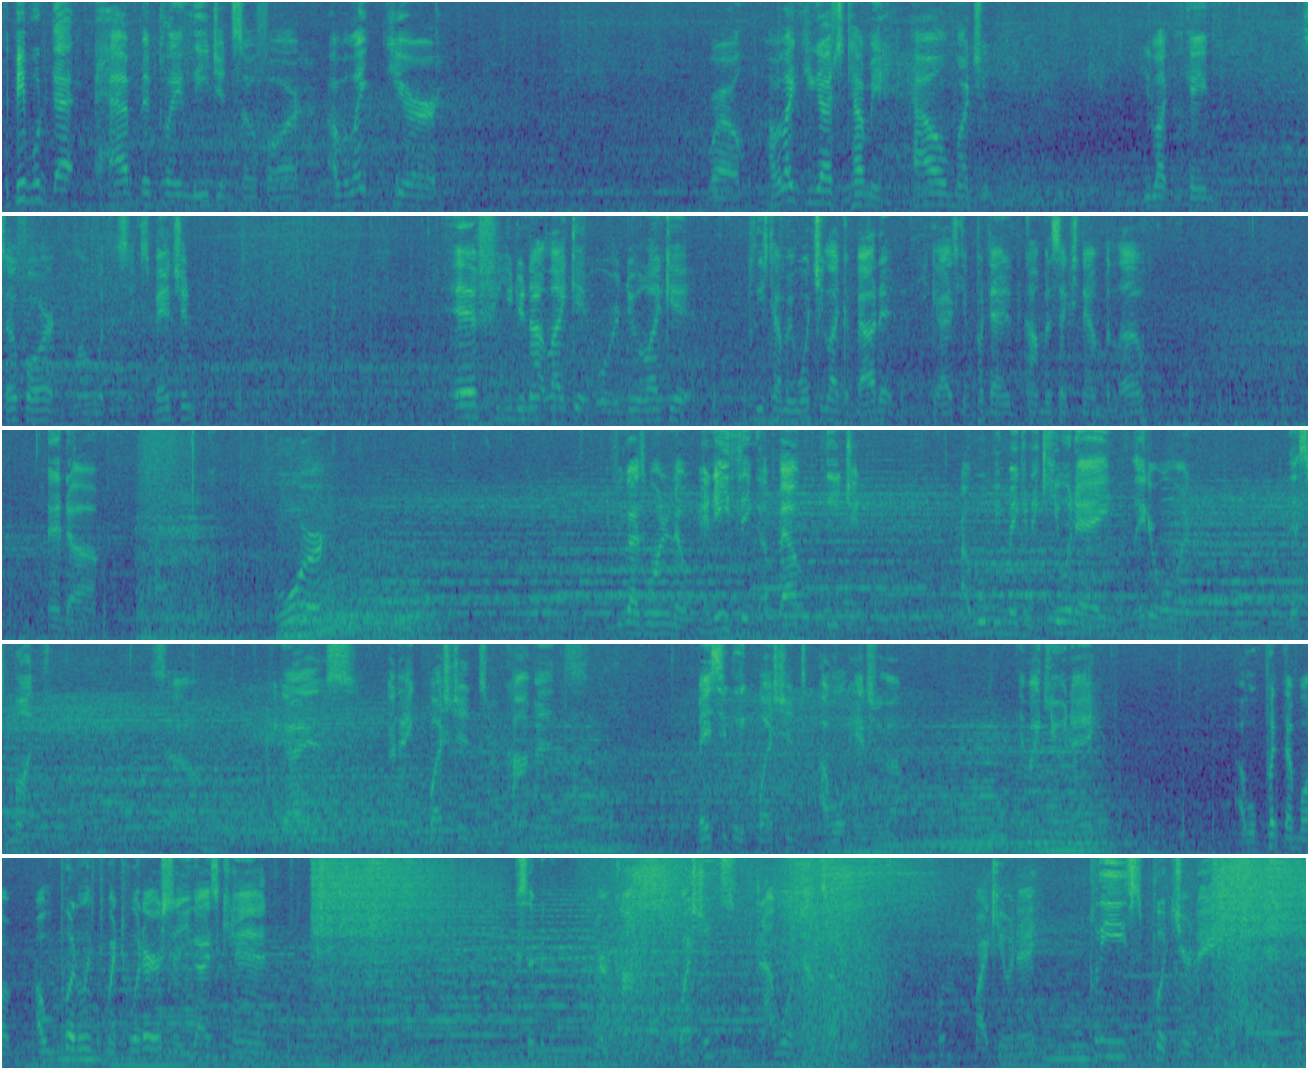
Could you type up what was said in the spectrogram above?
the people that have been playing Legion so far, I would like your well, I would like you guys to tell me how much you, you like the game so far, along with this expansion. If you do not like it or do like it, please tell me what you like about it. You guys can put that in the comment section down below. And, um, or if you guys want to know anything about Legion, I will be making a Q&A later on this month. So, if you guys got any questions or comments, basically questions, I will answer them in my Q&A. I will put them on, I will put a link to my Twitter so you guys can send me your comments questions, and I will announce them my Q&A. Please put your name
